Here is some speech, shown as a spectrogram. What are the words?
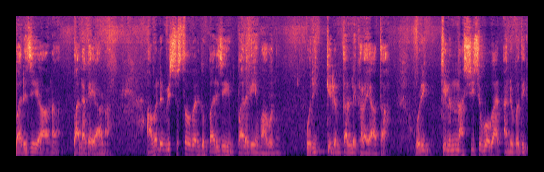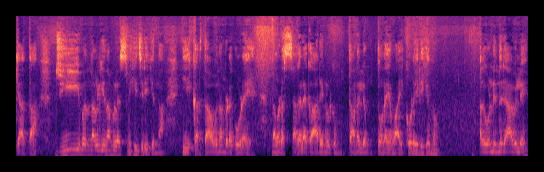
പരിചയമാണ് പലകയാണ്. അവന്റെ വിശ്വസ്തത നിനക്ക് പരിചയം പലകയുമാകുന്നു. ഒരിക്കലും തള്ളിക്കളയാത്ത ഒരിക്കലും നശിച്ചു പോകാൻ അനുവദിക്കാത്ത ജീവൻ നൽകി നമ്മളെ സ്നേഹിച്ചിരിക്കുന്ന ഈ കർത്താവ് നമ്മുടെ കൂടെ നമ്മുടെ സകല കാര്യങ്ങൾക്കും തണലും തുണയുമായി കൂടെ ഇരിക്കുന്നു. അതുകൊണ്ട് ഇന്ന് രാവിലെ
